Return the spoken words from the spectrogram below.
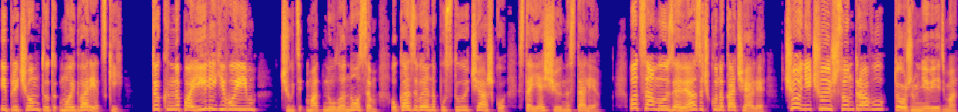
и при чем тут мой дворецкий?» «Так напоили его им», Чуть мотнула носом, указывая на пустую чашку, стоящую на столе. «Под самую завязочку накачали. Чё, не чуешь сон траву? Тоже мне ведьма».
